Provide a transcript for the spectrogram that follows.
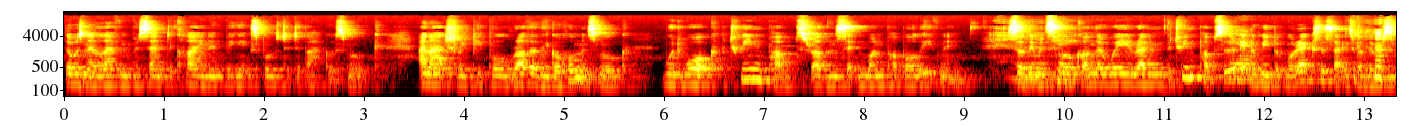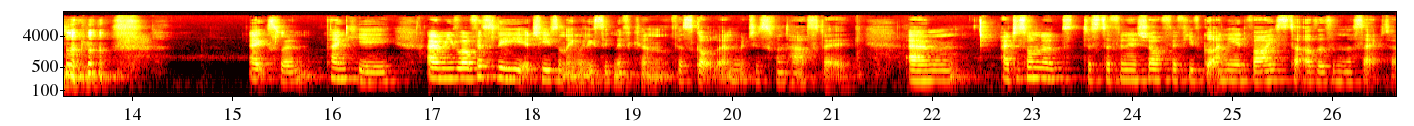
there was an 11% decline in being exposed to tobacco smoke. And actually, people, rather than go home and smoke, would walk between pubs rather than sit in one pub all evening. So they would Okay. smoke on their way around between pubs, so they're getting a wee bit more exercise when they were smoking. Excellent, thank you. Um, you've obviously achieved something really significant for Scotland, which is fantastic. Um, I just wanted just to finish off if you've got any advice to others in the sector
